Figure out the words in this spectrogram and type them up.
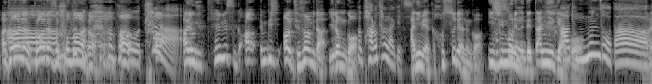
아 도와줘 도와줘서 고마워요. 그럼 바로 어, 탈락. 어, 아 여기 KBS인가? 아 MBC. 아 죄송합니다. 이런 거. 그럼 바로 탈락이지. 아니면 약간 헛소리 하는 거. 이 헛소리. 질문했는데 딴아 얘기하고. 동문서다. 아,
